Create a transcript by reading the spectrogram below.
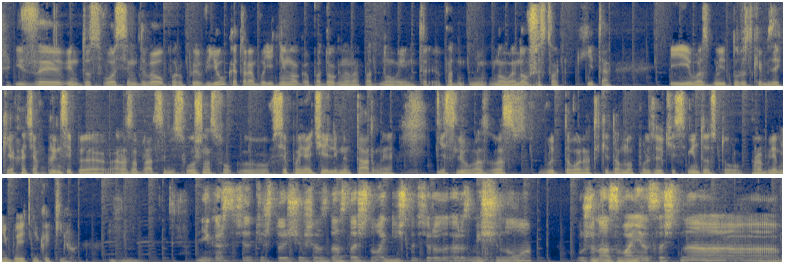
из э, Windows 8 Developer Preview, которая будет немного подогнана под новые, под новые новшества какие-то, и у вас будет на русском языке. Хотя, в принципе, разобраться несложно, э, все понятия элементарные. Если у вас, у вас вы довольно-таки давно пользуетесь Windows, то проблем не будет никаких. Мне кажется, все-таки, что еще сейчас достаточно логично все размещено уже названия достаточно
